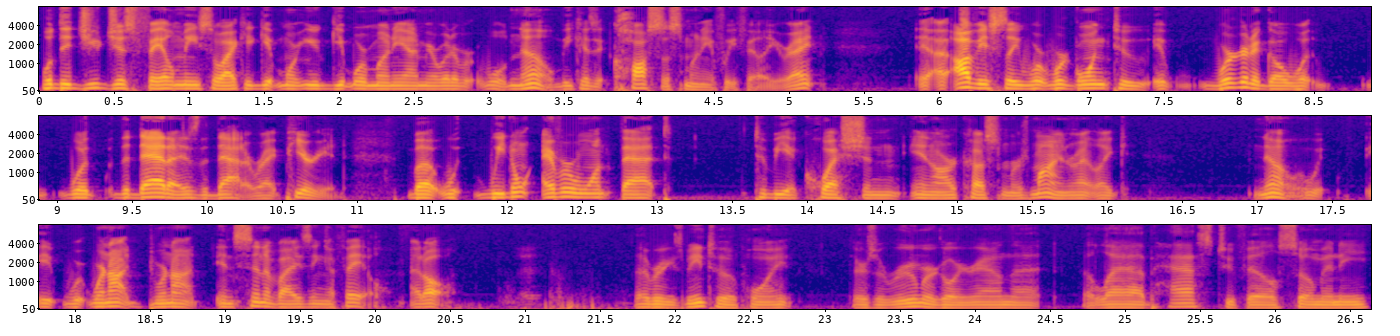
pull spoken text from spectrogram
well, did you just fail me so I could get more you get more money out of me or whatever? Well, no, because it costs us money if we fail you, right? Uh, Obviously, we're we're going to it, we're going to go what what the data is the data, right? Period. But we, don't ever want that to be a question in our customer's mind, right? Like, no, it, we're not we're not incentivizing a fail at all. That brings me to a point. There's a rumor going around that a lab has to fill so many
